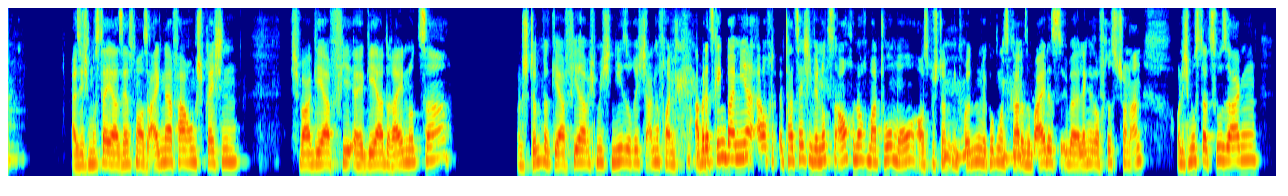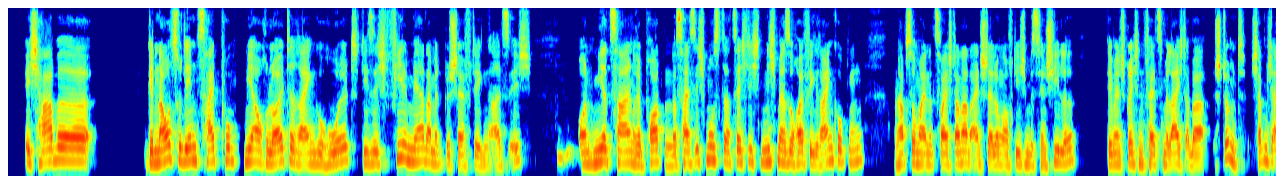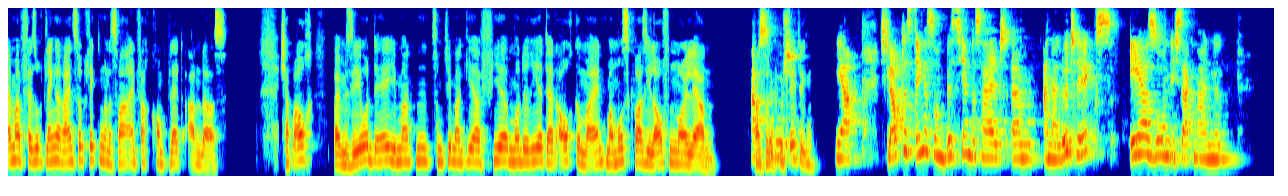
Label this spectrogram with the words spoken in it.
Also ich muss da ja selbst mal aus eigener Erfahrung sprechen. Ich war GA4, äh, GA3-Nutzer und stimmt, mit GA4 habe ich mich nie so richtig angefreundet. Aber das ging bei mir auch tatsächlich, wir nutzen auch noch Matomo aus bestimmten mhm. Gründen. Wir gucken uns mhm. gerade so beides über längere Frist schon an. Und ich muss dazu sagen, ich habe genau zu dem Zeitpunkt mir auch Leute reingeholt, die sich viel mehr damit beschäftigen als ich mhm. und mir Zahlen reporten. Das heißt, ich muss tatsächlich nicht mehr so häufig reingucken und habe so meine zwei Standardeinstellungen, auf die ich ein bisschen schiele. Dementsprechend fällt es mir leicht. Aber stimmt, ich habe mich einmal versucht, länger reinzuklicken und es war einfach komplett anders. Ich habe auch beim SEO Day jemanden zum Thema GA4 moderiert, der hat auch gemeint, man muss quasi laufen neu lernen. Kannst Absolut. du das bestätigen? Ja, ich glaube, das Ding ist so ein bisschen, dass halt ähm, Analytics eher so ein, ich sag mal, eine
